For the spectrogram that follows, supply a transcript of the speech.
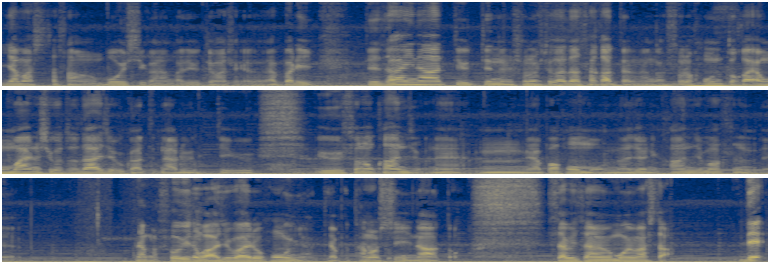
山下さんボイシーかなんかで言ってましたけどやっぱりデザイナーって言ってんのにその人がダサかったらなんかそれ本当かよお前の仕事大丈夫かってなるっていういうその感じをね。うんやっぱ本も同じように感じますんで。なんかそういうのが味わえる本屋ってやっぱ楽しいなと久々に思いました。で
